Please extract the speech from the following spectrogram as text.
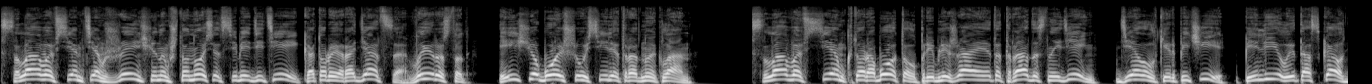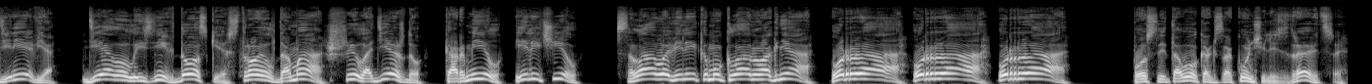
Слава всем тем женщинам, что носят в себе детей, которые родятся, вырастут и еще больше усилят родной клан. Слава всем, кто работал, приближая этот радостный день, делал кирпичи пилил и таскал деревья, делал из них доски, строил дома, шил одежду, кормил и лечил. Слава великому клану огня! Ура! Ура! Ура! После того, как закончились здравицы,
